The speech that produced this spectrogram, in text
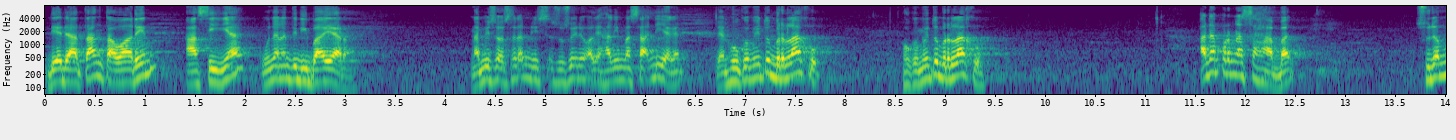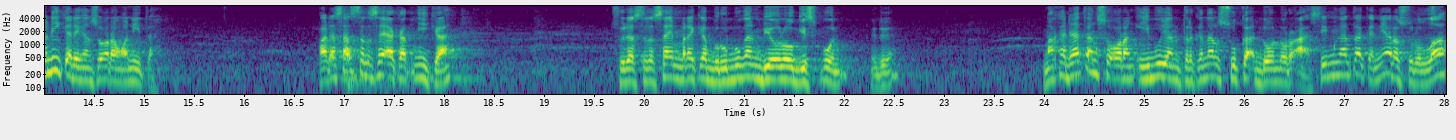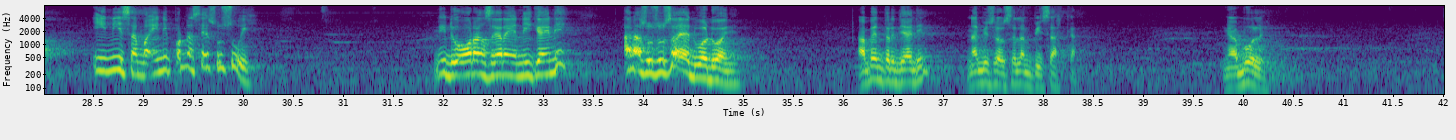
Dia datang tawarin asinya, kemudian nanti dibayar. Nabi SAW disusui oleh Halimah Sa'diyah kan. Dan hukum itu berlaku. Hukum itu berlaku. Ada pernah sahabat sudah menikah dengan seorang wanita. Pada saat selesai akad nikah, sudah selesai mereka berhubungan biologis pun, gitu kan. Maka datang seorang ibu yang terkenal suka donor ASI mengatakan, "Ya Rasulullah, ini sama ini pernah saya susui." Ini dua orang sekarang yang nikah ini Anak susu saya dua-duanya. Apa yang terjadi? Nabi SAW pisahkan. Nggak boleh.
